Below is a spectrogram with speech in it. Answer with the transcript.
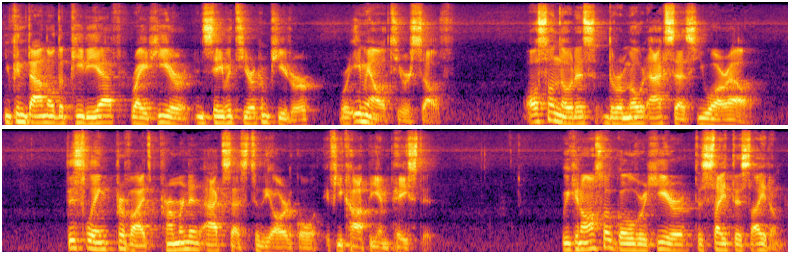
You can download the PDF right here and save it to your computer or email it to yourself. Also notice the remote access URL. This link provides permanent access to the article if you copy and paste it. We can also go over here to cite this item.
